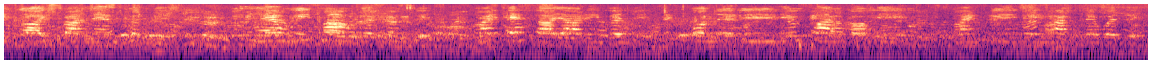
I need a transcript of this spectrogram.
Goes fan neb cymryd. Newid mawr y rhyfyd, mae pethau ar ei fyny. Ond yr un yw ffarg o hyn, mae'n bryd i'n hart newyddus.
